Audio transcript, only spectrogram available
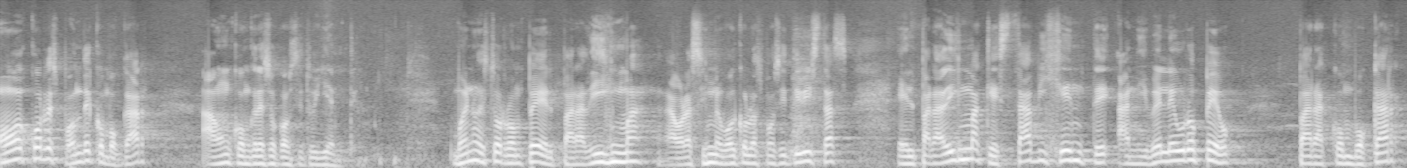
no corresponde convocar a un Congreso Constituyente. Bueno, esto rompe el paradigma, ahora sí me voy con los positivistas, el paradigma que está vigente a nivel europeo para convocar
